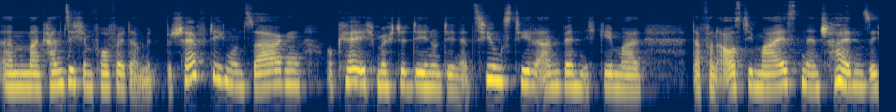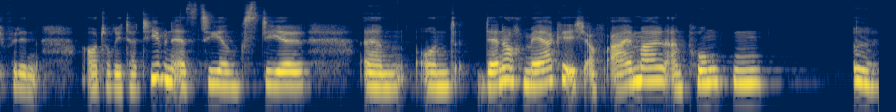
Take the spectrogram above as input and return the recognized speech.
Ähm, man kann sich im Vorfeld damit beschäftigen und sagen, okay, ich möchte den und den Erziehungsstil anwenden. Ich gehe mal davon aus, die meisten entscheiden sich für den autoritativen Erziehungsstil ähm, und dennoch merke ich auf einmal an Punkten, äh,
